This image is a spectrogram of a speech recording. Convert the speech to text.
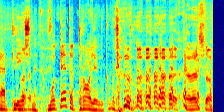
Отлично. Вот это троллинг. Хорошо.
